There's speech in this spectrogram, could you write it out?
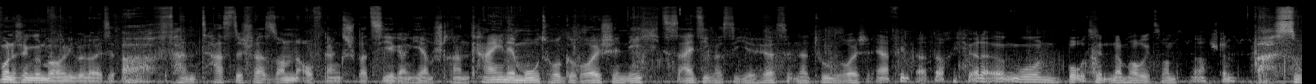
Wunderschönen guten Morgen, liebe Leute. Oh, fantastischer Sonnenaufgangsspaziergang hier am Strand. Keine Motorgeräusche, nichts. Das Einzige, was du hier hörst, sind Naturgeräusche. Ja, viel, ah, doch, ich höre da irgendwo ein Boot hinten am Horizont. Ja, stimmt. Ach, so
